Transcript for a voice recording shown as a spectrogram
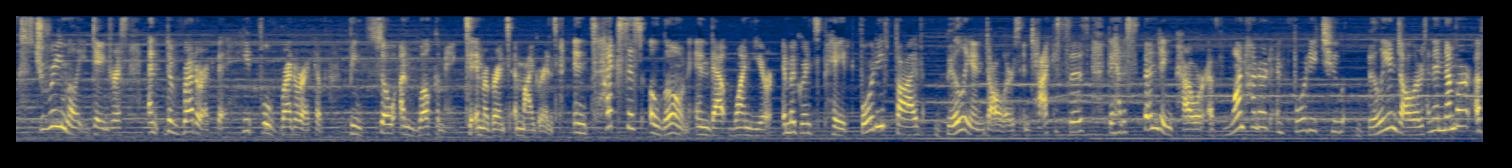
extremely dangerous, and the rhetoric, the hateful rhetoric of being so unwelcoming to immigrants and migrants. In Texas alone, in that one year, immigrants paid $45 billion in taxes. They had a spending power of $142 billion, and the number of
